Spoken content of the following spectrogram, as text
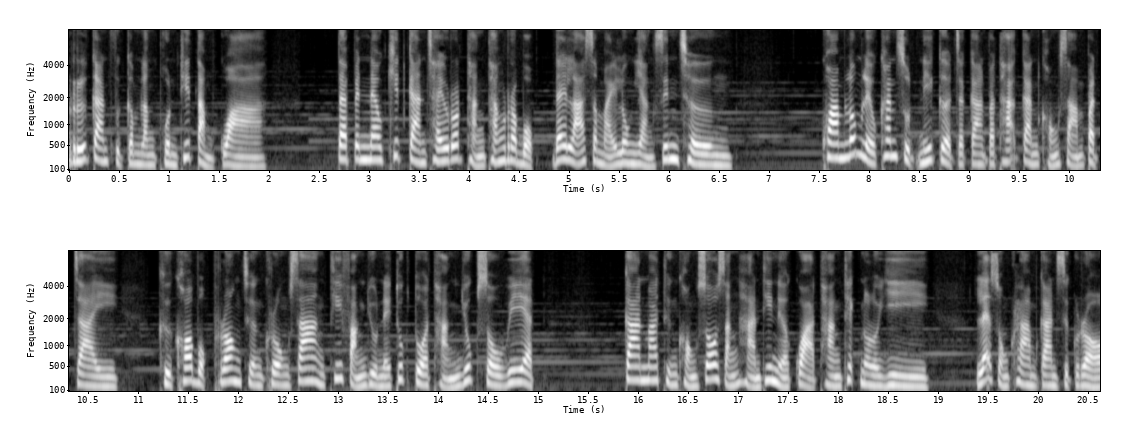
หรือการฝึกกำลังพลที่ต่ำกว่า แต่เป็นแนวคิดการใช้รถถังทั้งระบบได้ล้าสมัยลงอย่างสิ้นเชิง ความล้มเหลวขั้นสุดนี้เกิดจากการประทะกันของ 3 ปัจจัย คือข้อบกพร่องเชิงโครงสร้างที่ฝังอยู่ในทุกตัวถังยุคโซเวียต การมาถึงของโซ่สังหารที่เหนือกว่าทางเทคโนโลยี และสงครามการศึกหรอ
